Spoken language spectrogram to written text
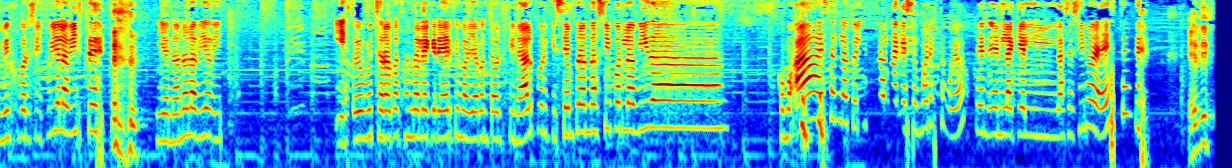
Y me dijo, pero si tú ya la viste. Y yo, no, no la había visto. Y estuve mucho rato haciéndole creer que me había contado el final porque siempre anda así por la vida. Como, ah, esa es la película en la que se muere este weón, en, en la que el asesino era este. Es,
